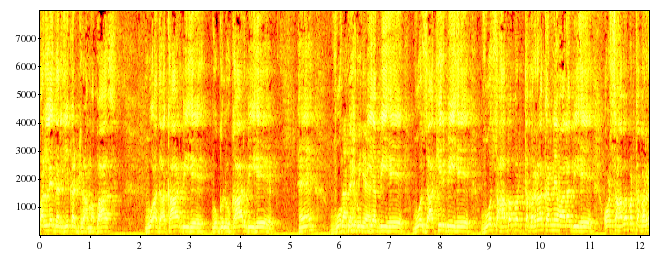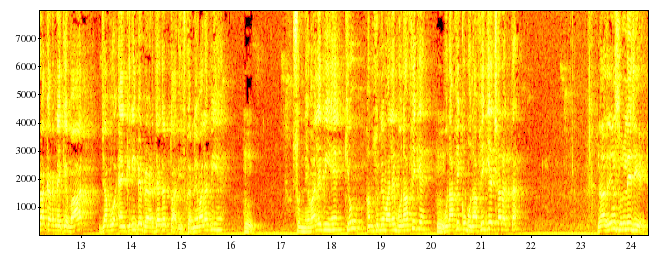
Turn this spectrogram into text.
पल्ले दर्जे का ड्रामाबाज वो अदाकार भी है वो गुलकार भी है हैं? वो बहरूपिया भी है। वो जाकिर भी है वो सहाबा पर तबर्रा करने वाला भी है और सहाबा पर तबर्रा करने के बाद जब वो एंकरी पे बैठ जाए तो तारीफ़ करने वाला भी है। हम्म। सुनने वाले भी हैं। क्यों? हम सुनने वाले मुनाफिक हैं। हम्म। मुनाफिक को मुनाफिक ही अच्छा लगता है। नाजरीन सुन लीजिए।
